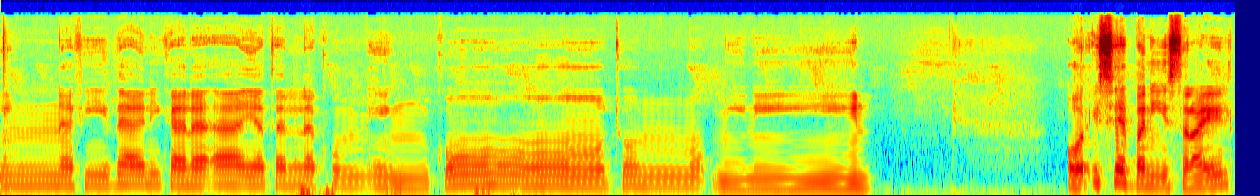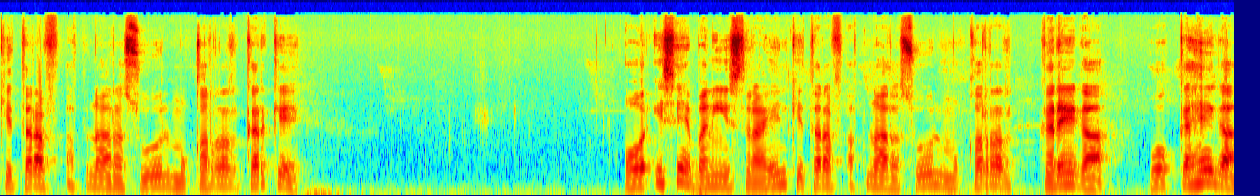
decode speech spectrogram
إن في ذلك لآية لكم إن كنتم مؤمنين اور اسے بنی اسرائیل کی طرف اپنا رسول مقرر کر کے اور اسے بنی اسرائیل کی طرف اپنا رسول مقرر کرے گا وہ کہے گا،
